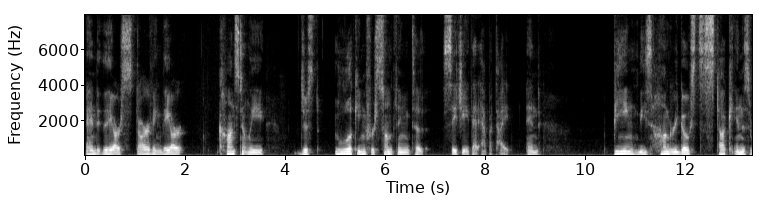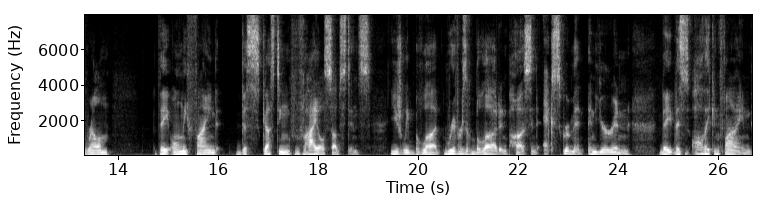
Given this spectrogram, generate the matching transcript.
And they are starving. They are constantly just looking for something to satiate that appetite. And being these hungry ghosts stuck in this realm, they only find disgusting, vile substance. Usually blood, rivers of blood and pus and excrement and urine. They this is all they can find.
